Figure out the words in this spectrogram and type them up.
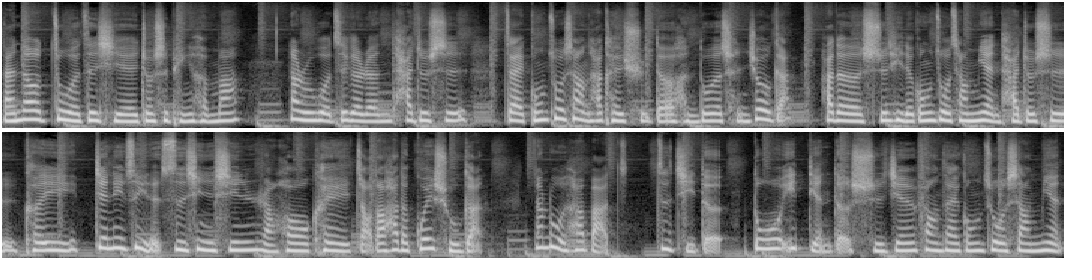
难道做的这些就是平衡吗？那如果这个人他就是在工作上他可以取得很多的成就感，他的实体的工作上面他就是可以建立自己的自信心，然后可以找到他的归属感。那如果他把自己的多一点的时间放在工作上面，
